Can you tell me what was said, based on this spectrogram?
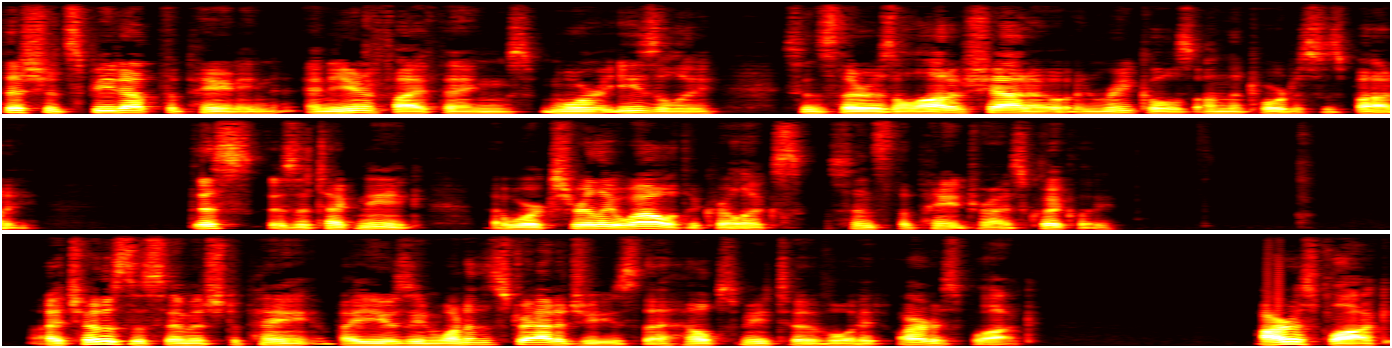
This should speed up the painting and unify things more easily since there is a lot of shadow and wrinkles on the tortoise's body. This is a technique that works really well with acrylics since the paint dries quickly. I chose this image to paint by using one of the strategies that helps me to avoid artist block. Artist block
